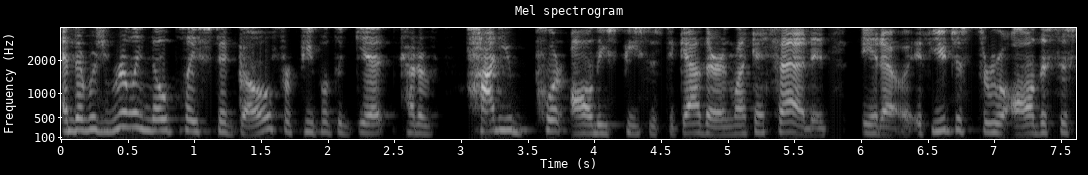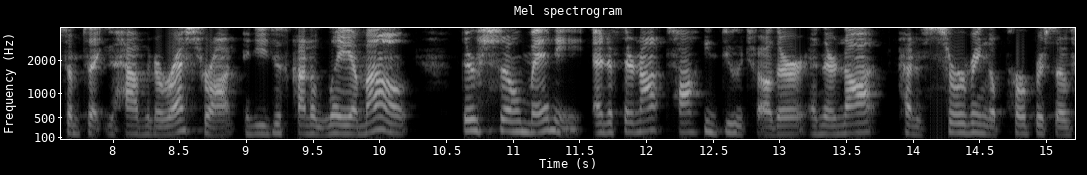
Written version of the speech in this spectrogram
And there was really no place to go for people to get kind of how do you put all these pieces together? And like i said it's you know if you just threw all the systems that you have in a restaurant and you just kind of lay them out there's so many and if they're not talking to each other and they're not kind of serving a purpose of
